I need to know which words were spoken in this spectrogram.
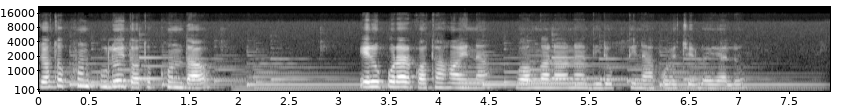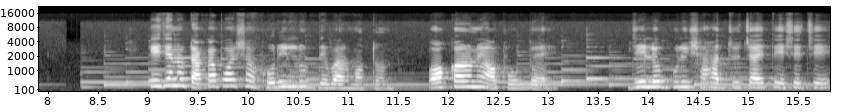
যতক্ষণ কুলোয় ততক্ষণ দাও। এর ওপর আর কথা হয় না। গঙ্গানয়না বিরক্তি না করে চলে গেল। এ যেন টাকা পয়সা হরিণ লুট দেবার মতন, অকারণে অপব্যয় যে লোকগুলি সাহায্য চাইতে এসেছে,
